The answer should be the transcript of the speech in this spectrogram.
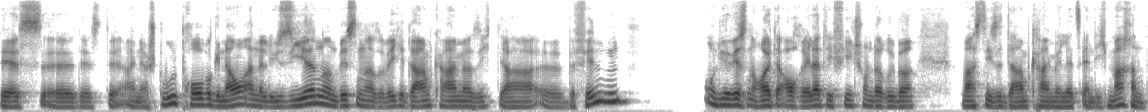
des, äh, des, der, einer Stuhlprobe genau analysieren und wissen also, welche Darmkeime sich da äh, befinden. Und wir wissen heute auch relativ viel schon darüber, was diese Darmkeime letztendlich machen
